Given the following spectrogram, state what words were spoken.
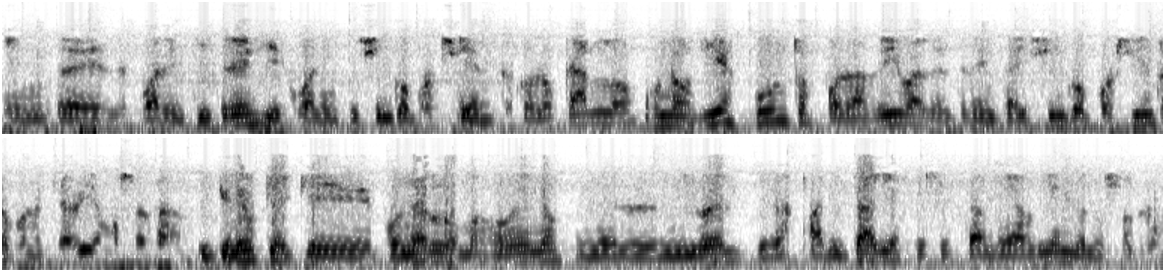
entre el 43 y el 45%. Colocarlo unos 10 puntos por arriba del 35% con el que habíamos cerrado. Y creo que hay que ponerlo más o menos en el nivel de las paritarias que se están reabriendo en los otros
